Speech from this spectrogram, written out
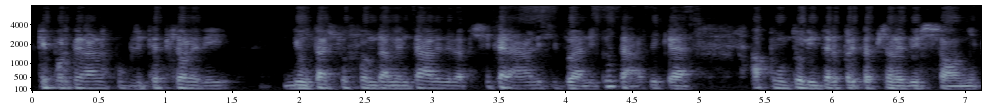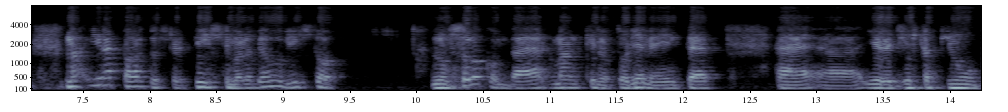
che porterà alla pubblicazione di, di, un testo fondamentale della psicanalisi due anni più tardi, che è appunto l'interpretazione dei sogni. Ma il rapporto è strettissimo, l'abbiamo visto non solo con Bergman, che notoriamente è eh, il regista più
